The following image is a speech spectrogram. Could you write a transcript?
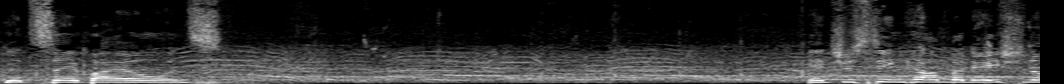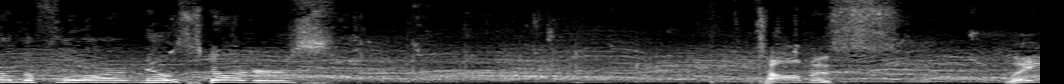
Good save by Owens. Interesting combination on the floor. No starters. Thomas, late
